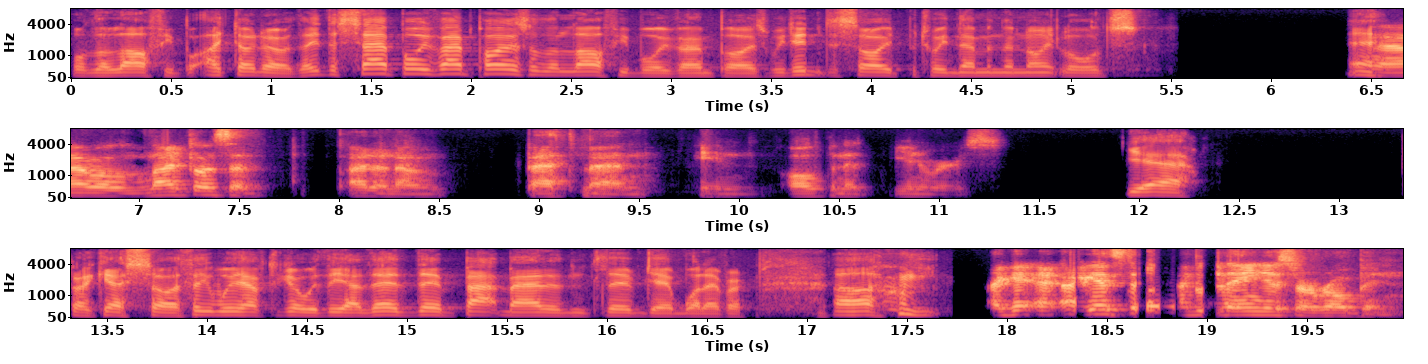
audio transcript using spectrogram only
or the laughy boy. I don't know. Are they the sad boy vampires or the laughy boy vampires? We didn't decide between them and the Night Lords. Eh. Uh, well, Night Lords are, I don't know, Batman in alternate universe. Yeah, I guess so. I think we have to go with yeah. They're they're Batman and they're yeah whatever. Um, I guess, I guess the Blood Angels are Robin.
